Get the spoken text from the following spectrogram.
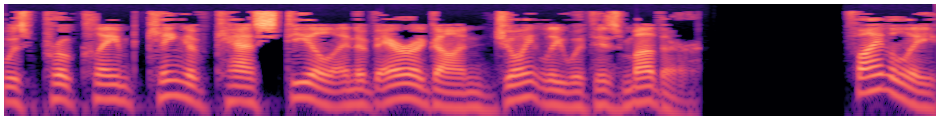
was proclaimed King of Castile and of Aragon jointly with his mother. Finally,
